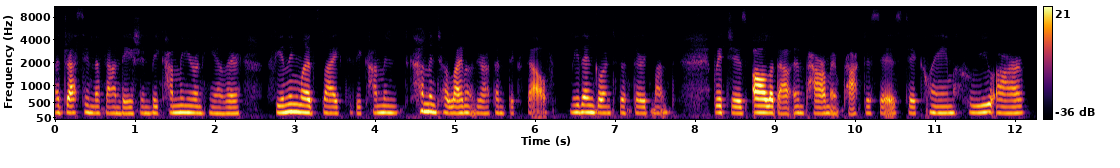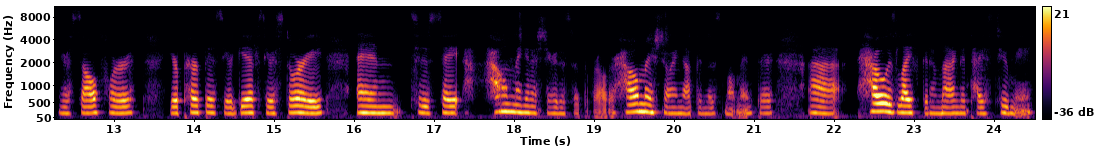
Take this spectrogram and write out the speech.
addressing the foundation, becoming your own healer, feeling what it's like to become in, come into alignment with your authentic self. We then go into the third month, which is all about empowerment practices to claim who you are, your self worth, your purpose, your gifts, your story, and to say, how am I going to share this with the world? Or how am I showing up in this moment? Or uh, how is life going to magnetize to me?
